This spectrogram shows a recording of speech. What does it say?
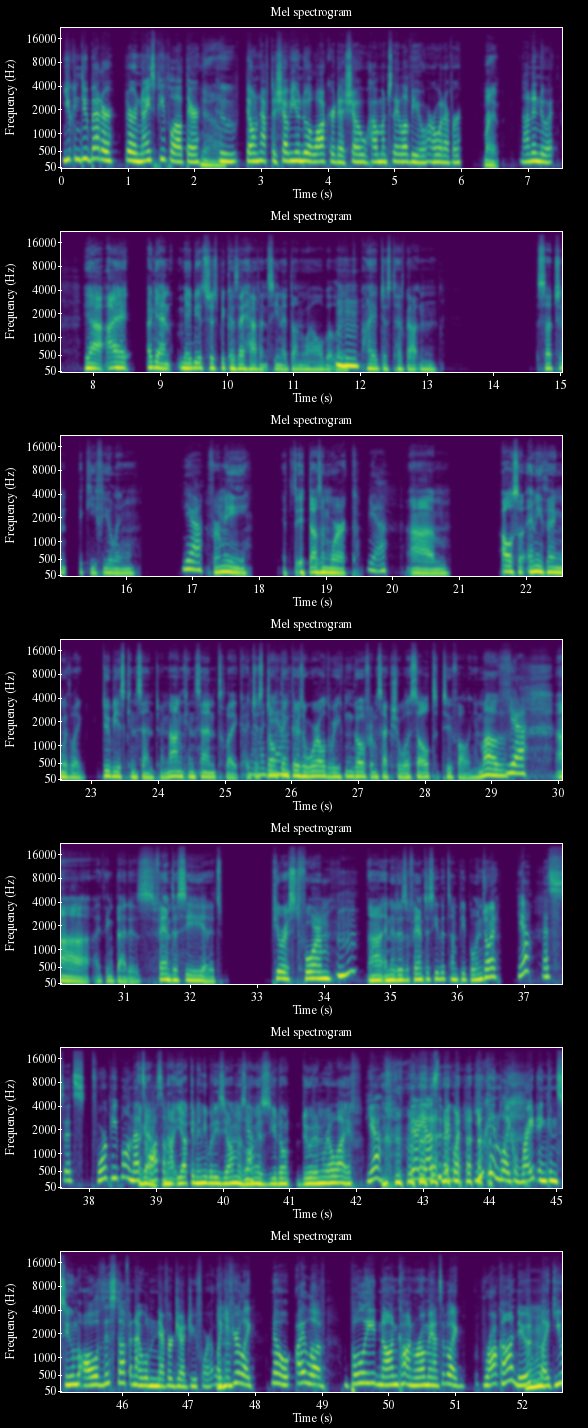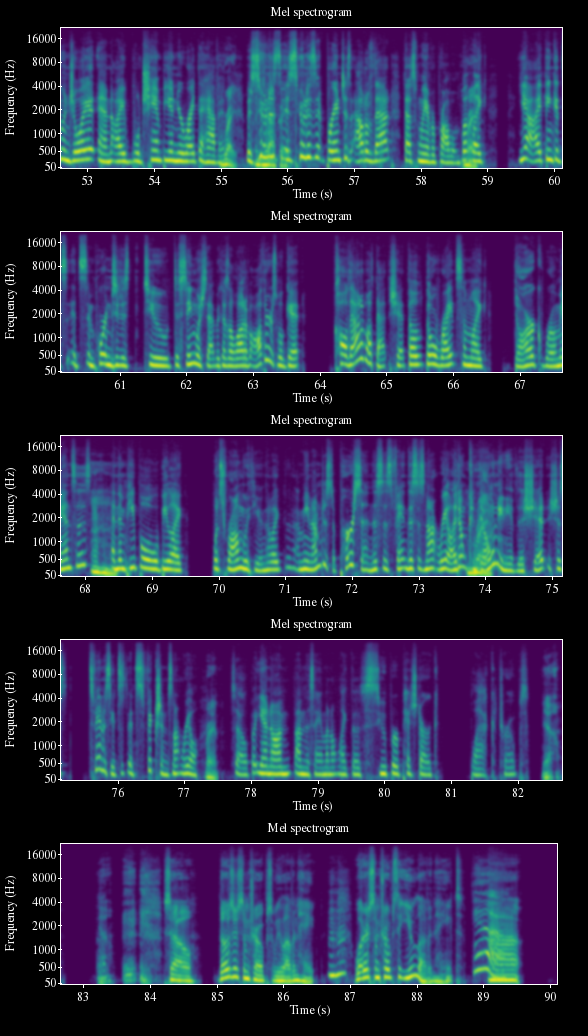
you can do better. There are nice people out there Yeah. who don't have to shove you into a locker to show how much they love you or whatever. Right. Not into it. Yeah, I again, maybe it's just because I haven't seen it done well, but like Mhm. I just have gotten such an icky feeling Yeah. for me. It it doesn't work. Yeah. Um also anything with like dubious consent or non-consent, like I Not just don't jam. think there's a world where you can go from sexual assault to falling in love. Yeah. Uh I think that is fantasy at its purest form. hmm Uh, and it is a fantasy that some people enjoy. Yeah. That's, it's four people and that's Again, awesome. Not yucking anybody's yum as Yeah. long as you don't do it in real life. Yeah. Yeah, yeah, that's the big one. You can like write and consume all of this stuff and I will never judge you for it. Like Mm-hmm. if you're like, no, I love bullied non-con romance, I'd be like, rock on, dude. Mhm. Like you enjoy it and I will champion your right to have it. Right, As soon exactly. as as soon as it branches out of that, that's when we have a problem. But Right. like, yeah, I think it's it's important to just to distinguish that because a lot of authors will get called out about that shit. They'll they'll write some like dark romances Mhm. and then people will be like what's wrong with you and they're like i mean i'm just a person this is fa- this is not real i don't Right. condone any of this shit it's just it's fantasy it's it's fiction it's not real Right. so but yeah no i'm i'm the same i don't like the super pitch dark black tropes Yeah. Yeah. so those are some tropes we love and hate. Mhm. What are some tropes that you love and hate? yeah Uh,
